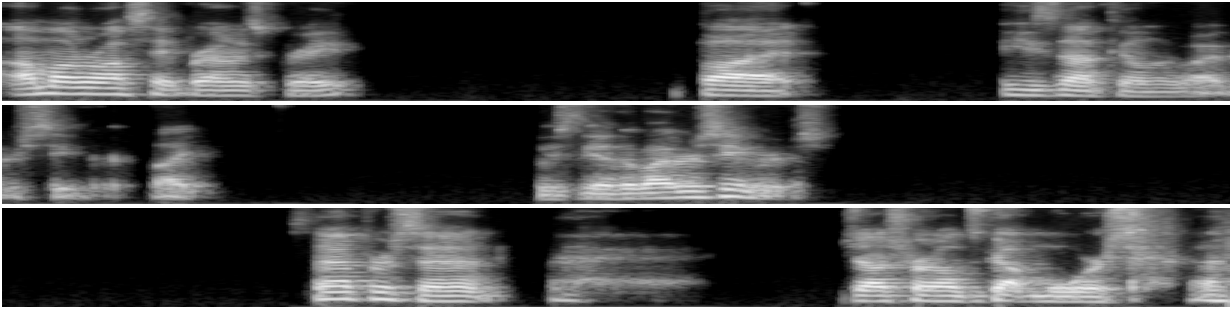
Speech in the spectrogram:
Amon-Ra St. Brown is great, but he's not the only wide receiver. Like, who's the other wide receivers? Snap percent. Josh Reynolds got more.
